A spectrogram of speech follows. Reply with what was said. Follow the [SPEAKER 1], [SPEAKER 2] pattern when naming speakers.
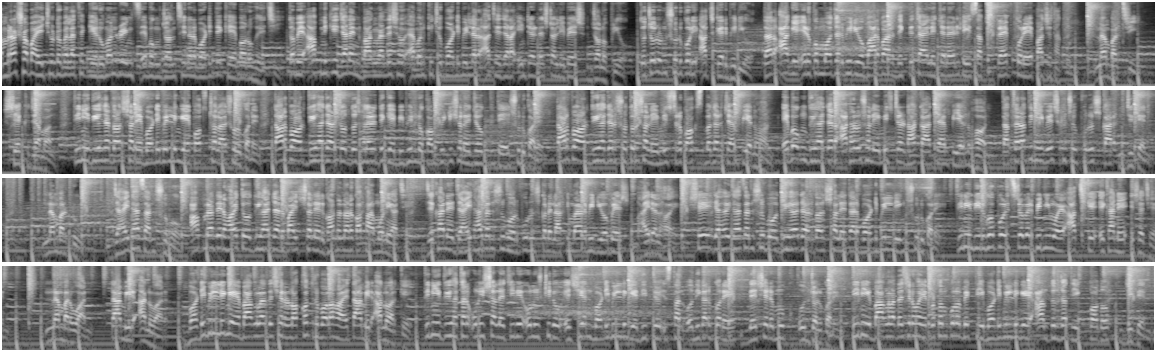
[SPEAKER 1] আমরা সবাই ছোটবেলা থেকে রোমান রিংস এবং জনসিনার বডি দেখে বড় হয়েছি। তবে আপনি কি জানেন বাংলাদেশেও এমন কিছু বডি বিল্ডার আছে যারা ইন্টারন্যাশনালি বেশ জনপ্রিয়? তো চলুন শুরু করি আজকের ভিডিও। তার আগে এরকম মজার ভিডিও বারবার দেখতে চাইলে চ্যানেলটি সাবস্ক্রাইব করে পাশে থাকুন। Number three. শেখ জামাল। তিনি দুই হাজার দশ সালে বডি বিল্ডিংয়ে পথ চলা শুরু করেন। তারপর দুই হাজার চোদ্দ সালের দিকে বিভিন্ন কম্পিটিশনে যোগ দিতে শুরু করেন। তারপর দুই হাজার সতেরো সালে মিস্টার কক্সবাজার চ্যাম্পিয়ন হন এবং দুই হাজার আঠারো সালে মিস্টার ঢাকা চ্যাম্পিয়ন হন। তাছাড়া তিনি বেশ কিছু পুরস্কার জিতেন। Number two. জাহিদ হাসান শুভ। আপনাদের হয়তো দুই হাজার বাইশ সালের ঘটনার কথা মনে আছে, যেখানে জাহিদ হাসান শুভর পুরস্কারে লাথি মারার ভিডিও বেশ ভাইরাল হয়। সেই জাহিদ হাসান শুভ দুই হাজার দশ সালে তার বডি বিল্ডিং শুরু করে। তিনি দীর্ঘ পরিশ্রমের বিনিময়ে আজকে এখানে এসেছেন। Number one, Tamir Anwar. Body building এ বাংলাদেশের নক্ষত্র বলা হয় তামির আনোয়ারকে। তিনি দুই হাজার উনিশ সালে চীনে অনুষ্ঠিত এশিয়ান বডি বিল্ডিং এ দ্বিতীয় স্থান অধিকার করে দেশের মুখ উজ্জ্বল করেন। তিনি বাংলাদেশের হয়ে প্রথম কোনো ব্যক্তি বডি বিল্ডিং এ আন্তর্জাতিক পদক জিতেন।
